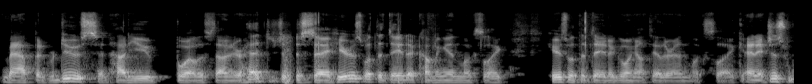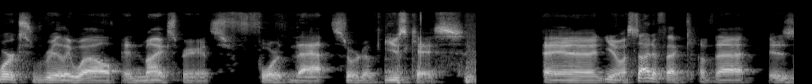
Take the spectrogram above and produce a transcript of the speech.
map and reduce. And how do you boil this down in your head to just say, here's what the data coming in looks like. Here's what the data going out the other end looks like. And it just works really well in my experience for that sort of use case. And, you know, a side effect of that is,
